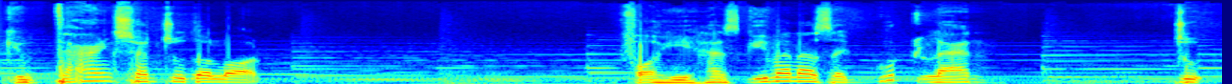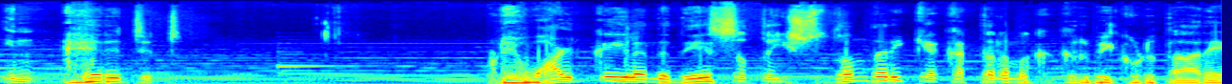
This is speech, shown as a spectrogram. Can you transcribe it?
Give thanks and to the lord for he has given us a good land to inherit it உடைய வாழ்க்கையில் இந்த தேசத்தை சுதந்திரிக்க கர்த்தர் நமக்கு கிருபை கொடுத்தாரே.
